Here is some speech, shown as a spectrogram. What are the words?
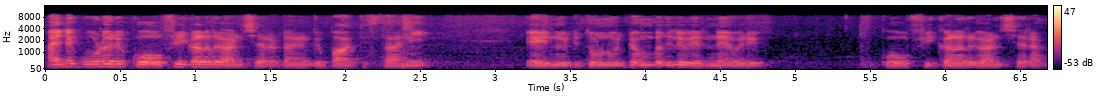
അതിന്റെ കൂടെ ഒരു കോഫി കളർ കാണിച്ചു തരട്ടോ നിങ്ങൾക്ക് പാകിസ്ഥാനി എഴുന്നൂറ്റി തൊണ്ണൂറ്റൊമ്പതിൽ വരുന്ന ഒരു കോഫി കളർ കാണിച്ചു തരാം.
